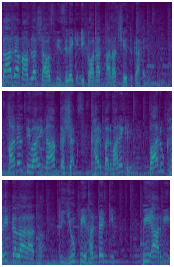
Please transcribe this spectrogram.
ताज़ा मामला श्रावस्ती ज़िले के इकोना थाना क्षेत्र का है। अनिल तिवारी नाम का शख्स घर बनवाने के लिए बालू खरीद कर ला रहा था। कि यूपी हंड्रेड की पीआरवी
